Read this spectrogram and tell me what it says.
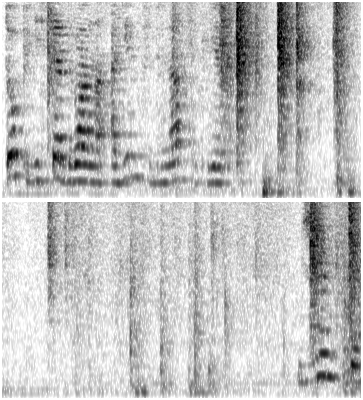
152 на 11-12 лет. Джинсы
